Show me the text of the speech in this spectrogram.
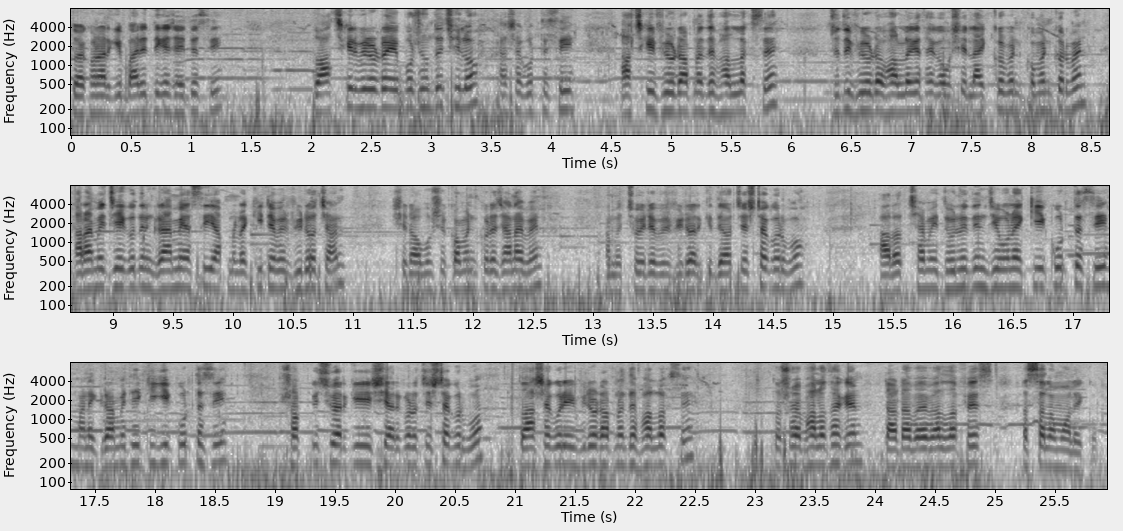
তো এখন আর কি বাড়ির দিকে যাইতেছি। তো আজকের ভিডিওটা এ পর্যন্তই ছিল। আশা করতেছি আজকের ভিডিওটা আপনাদের ভালো লাগছে। যদি ভিডিওটা ভালো লাগে থাকে অবশ্যই লাইক করবেন কমেন্ট করবেন। আর আমি যে কদিন গ্রামে আছি, আপনারা কী টাইপের ভিডিও চান সেটা অবশ্যই কমেন্ট করে জানাবেন। আমি ওই টাইপের ভিডিও আর কি দেওয়ার চেষ্টা করব। আর হচ্ছে আমি দৈনন্দিন জীবনে কী করতেছি মানে গ্রামে থেকে কী কী করতেছি সব কিছু আর কি শেয়ার করার চেষ্টা করব। তো আশা করি এই ভিডিওটা আপনাদের ভালো লাগছে। তো সবাই ভালো থাকেন। টাটা বাই আল্লাহ হাফেজ। আসসালামু আলাইকুম।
